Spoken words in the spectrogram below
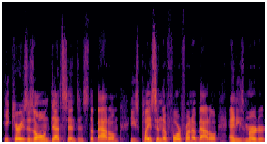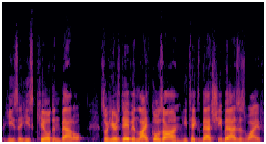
He carries his own death sentence to battle. He's placed in the forefront of battle, and he's murdered. He's, he's killed in battle. So here's David. Life goes on. He takes Bathsheba as his wife,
